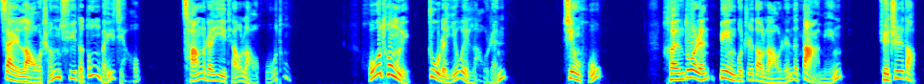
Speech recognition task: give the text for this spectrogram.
在老城区的东北角，藏着一条老胡同。胡同里住着一位老人，姓胡。很多人并不知道老人的大名，却知道。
